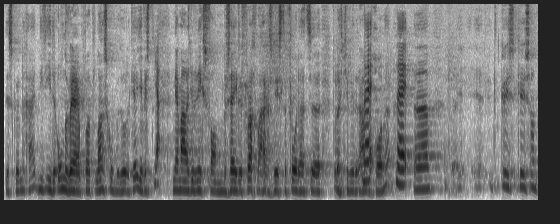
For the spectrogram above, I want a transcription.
deskundigheid. Niet ieder onderwerp wat langskomt bedoel ik. Hè? Je wist, ja. Ik neem aan dat jullie niks van Mercedes vrachtwagens wisten voordat, uh, voordat jullie eraan nee, begonnen. Nee. Ehm, kun je, kun je zo'n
